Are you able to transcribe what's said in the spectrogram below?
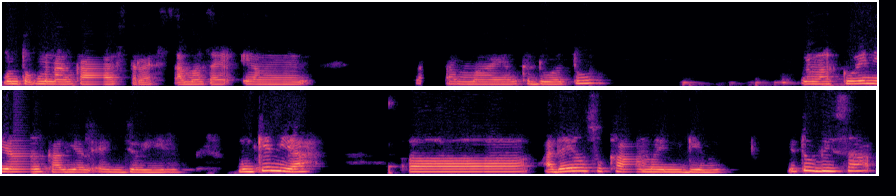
untuk menangkal stres sama saya yang sama yang kedua tuh ngelakuin yang kalian enjoyin mungkin ya uh, ada yang suka main game itu bisa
